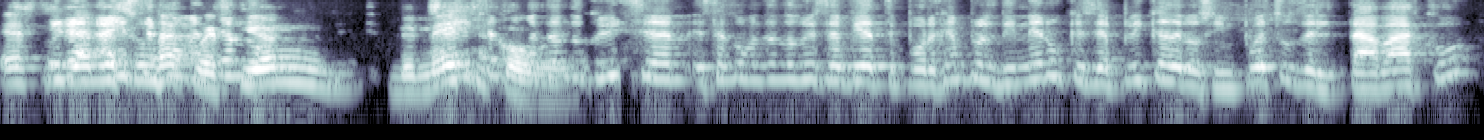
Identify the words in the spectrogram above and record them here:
esto Mira, ya no ahí es está una cuestión de está México, güey. comentando Cristian, está comentando Cristian, fíjate, por ejemplo, el dinero que se aplica de los impuestos del tabaco,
